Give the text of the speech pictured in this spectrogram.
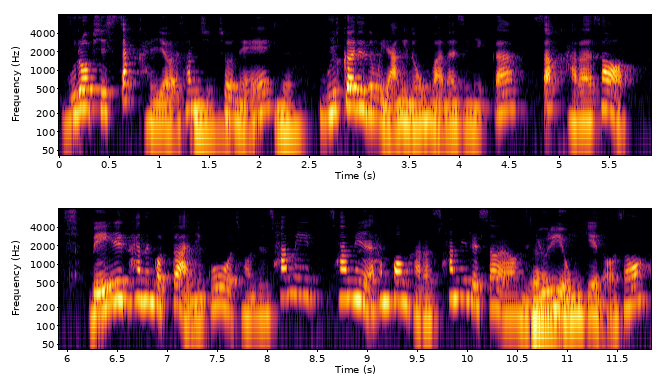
물 없이 싹 갈려요. 30초 내에. 네. 물까지 넣으면 양이 너무 많아지니까 싹 갈아서 매일 하는 것도 아니고 저는 3일, 3일 한 번 갈아서 3일을 써요. 네. 유리 용기에 넣어서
